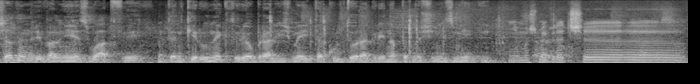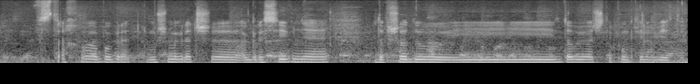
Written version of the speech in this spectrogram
Żaden rywal nie jest łatwy. Ten kierunek, który obraliśmy i ta kultura gry na pewno się nie zmieni. Nie musimy grać e, w strachu albo grać. Musimy grać e, agresywnie do przodu i zdobywać te punkty na wjezdach.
